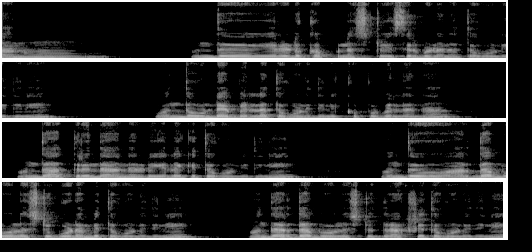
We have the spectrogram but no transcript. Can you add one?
ನಾನು ಒಂದು ಎರಡು ಕಪ್ನಷ್ಟು ಹೆಸರುಬೇಳೆನ ತೊಗೊಂಡಿದ್ದೀನಿ. ಒಂದು ಉಂಡೆ ಬೆಲ್ಲ ತೊಗೊಂಡಿದ್ದೀನಿ, ಕಪ್ಪು ಬೆಲ್ಲನ. ಒಂದು ಹತ್ತರಿಂದ ಹನ್ನೆರಡು ಏಲಕ್ಕಿ ತೊಗೊಂಡಿದ್ದೀನಿ. ಒಂದು ಅರ್ಧ ಬೌಲಷ್ಟು ಗೋಡಂಬಿ ತೊಗೊಂಡಿದ್ದೀನಿ. ಒಂದು ಅರ್ಧ ಬೌಲಷ್ಟು ದ್ರಾಕ್ಷಿ ತೊಗೊಂಡಿದ್ದೀನಿ.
